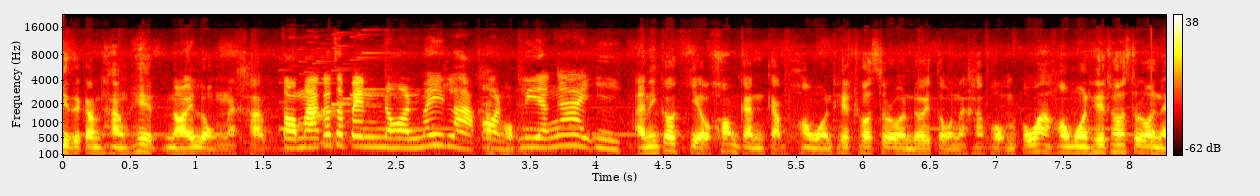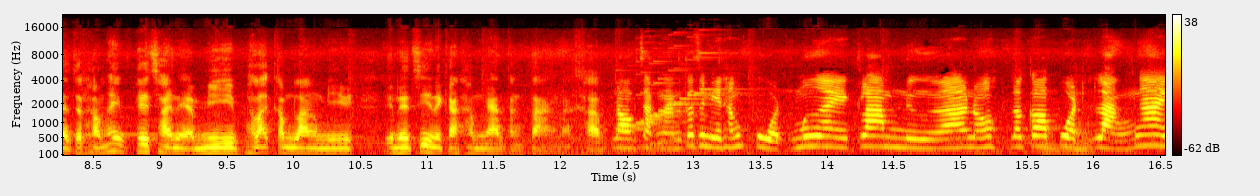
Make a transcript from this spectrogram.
กิจกรรมทางเพศน้อยลงนะครับ ต่อมาก็จะเป็นนอนไม่หลับครับอ่อนผม เพลียง่ายอีก อันนี้ก็เกี่ยวข้องกันกับฮอร์โมนเทสโทสเตอโรนโดยตรงนะครับผมเพราะว่าฮอร์โมนเทสโทสเตอโรนเนี่ยจะทำให้เพศชายเนี่ยมีพละกำลังมี energy ในการทำงานต่างๆนะครับ นอกจากนั้นก็จะมีทั้งปวดเมื่อยกล้ามเนื้อเนาะแล้วก็ปวดหลังง่าย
